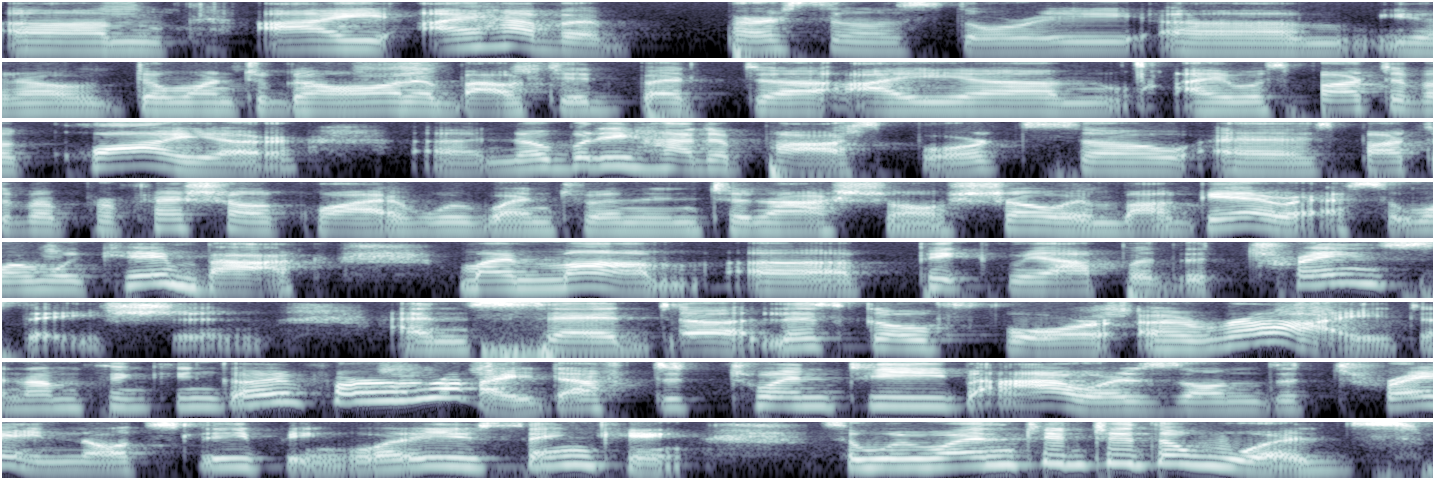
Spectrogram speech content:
Um, I, I have a personal story. Um, you know, don't want to go on about it, but uh, I um, I was part of a choir. Uh, nobody had a passport, so as part of a professional choir, we went to an international show in Bulgaria. So when we came back, my mom uh, picked me up at the train station and said, uh, "Let's go for a ride." And I'm thinking, going for a ride after 20 hours on the train, not sleeping. What are you thinking? So we went into the woods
